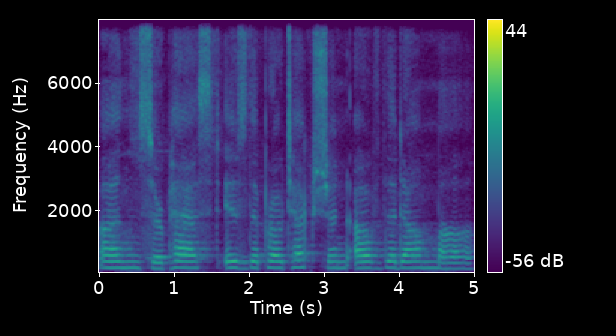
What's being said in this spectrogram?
Unsurpassed is the protection of the Dhamma.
